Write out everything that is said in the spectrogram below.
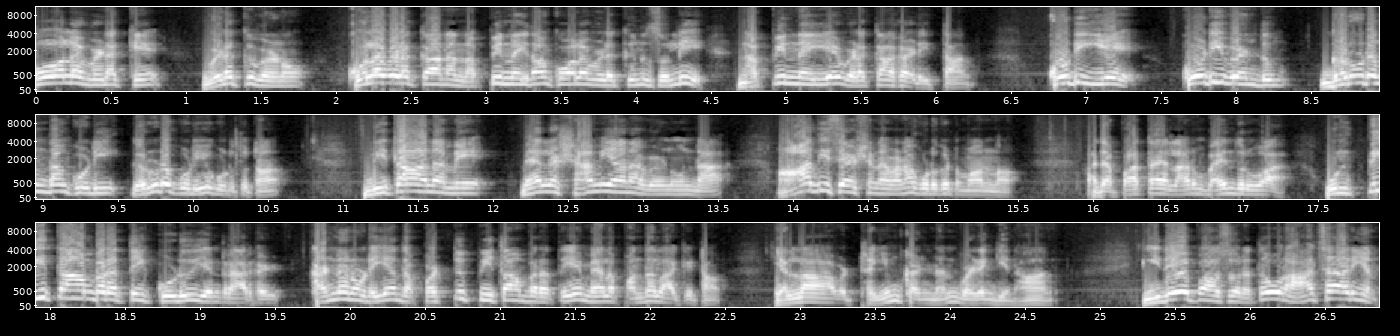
கோல விளக்கே விளக்கு வேணும். குல விளக்கான நப்பின்னை தான் கோல விளக்குன்னு சொல்லி நப்பின்னையே விளக்காக அடித்தான். கொடியே கொடி வேண்டும். கருடன் தான் கொடி. கருட கொடியை கொடுத்துட்டான். விதானமே மேல ஷாமியானா வேணும்னா ஆதிசேஷனை வேணா கொடுக்கட்டுமான்னா அதை பார்த்தா எல்லாரும் பயந்துருவா. உன் பீதாம்பரத்தை கொடு என்றார்கள். கண்ணனுடைய அந்த பட்டு பீதாம்பரத்தையே மேல பந்தலாக்கிட்டான். எல்லாவற்றையும் கண்ணன் வழங்கினான். இதே பாசுரத்தை ஒரு ஆச்சாரியன்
